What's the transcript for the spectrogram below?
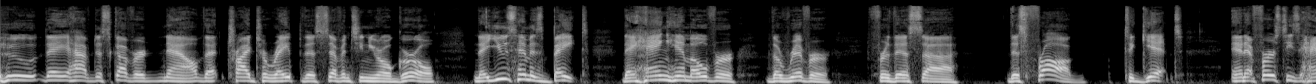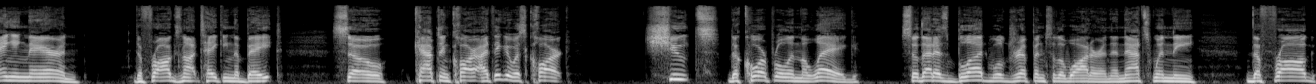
who they have discovered now that tried to rape this 17 year old girl. they use him as bait. They hang him over the river for this, uh, this frog to get. And at first he's hanging there and the frog's not taking the bait. So Captain Clark, I think it was Clark, shoots the corporal in the leg so that his blood will drip into the water. And then that's when the, the frog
